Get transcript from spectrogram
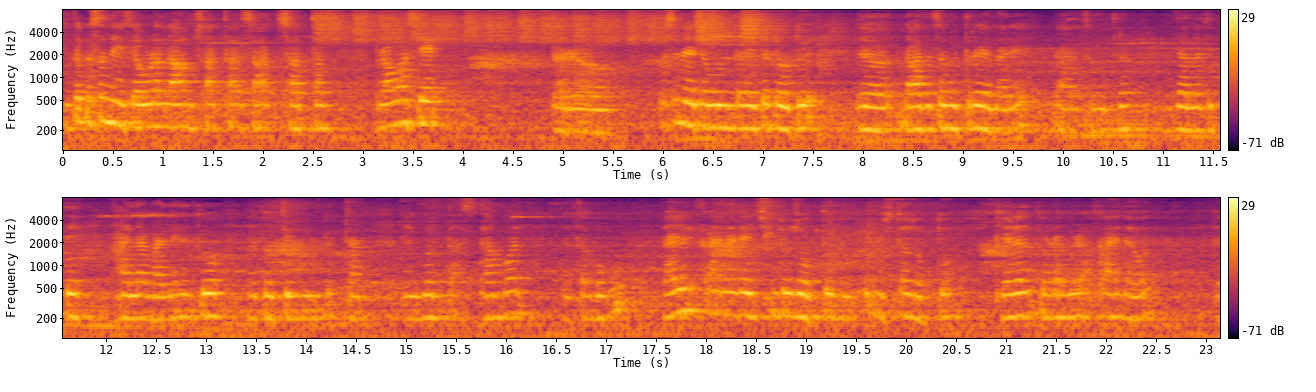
तिथं कसं नाही एवढा लांब सात तास सात सात तास प्रवास आहे. तर कसं न्यायचं म्हणून तर इथं ठेवतोय. दादाचा मित्र येणार आहे. दादाचा मित्र त्याला तिथे खायला घालेल तो दोन तीन मिनटं छान एक दोन तास थांबल. आता बघू. राहील काय नाही टेन्शन तो झोपतो नुसता झोपतो. खेळेल थोडा वेळा काय नाही होत. तर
